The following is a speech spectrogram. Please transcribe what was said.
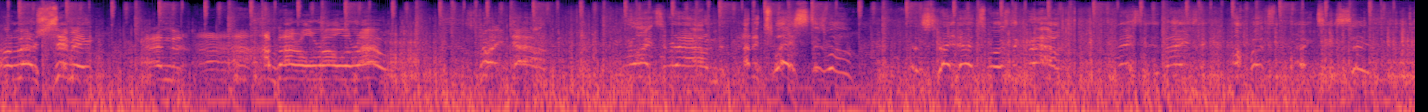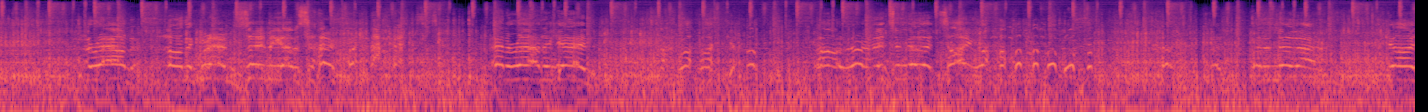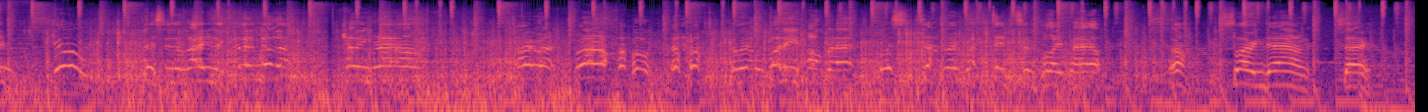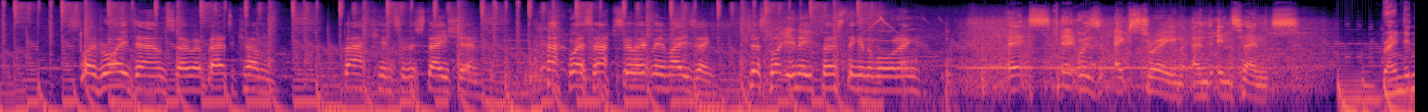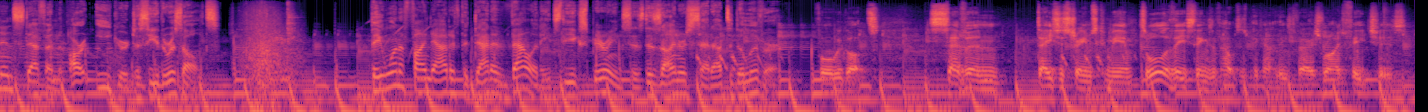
a little shimmy and uh, a barrel roll around. Straight down, right around, and a twist as well. And straight down towards the ground. This is amazing. Oh, it's way too soon. Around on the ground, zooming up so fast. And around again. Another time. and another. Going. God, this is amazing. And another coming round. Over. Whoa! a little bunny hop there. Was back into plate mail. Oh, slowing down. So, slowed right down. So we're about to come back into the station. That was absolutely amazing. Just what you need first thing in the morning. It's, it was extreme and intense. Brendan and Stefan are eager to see the results. They want to find out if the data validates the experiences designers set out to deliver. Before we got seven data streams coming in. So all of these things have helped us pick out these various ride features.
